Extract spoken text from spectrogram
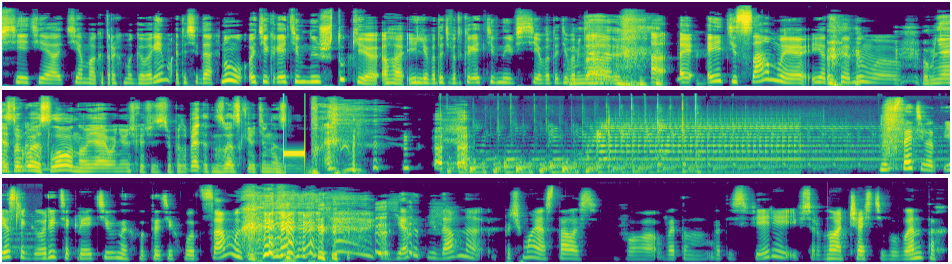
все те темы, о которых мы говорим, это всегда, ну, эти креативные штуки, ага, или вот эти вот креативные все, вот эти У вот меня... а, а, э, эти самые, я такая думаю... У меня есть другое слово, но я его не очень хочу здесь употреблять, это называется креативная залуба. Ну, кстати, вот если говорить о креативных вот этих вот самых, я тут недавно, почему я осталась в, в, этом, в этой сфере и все равно отчасти в ивентах,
